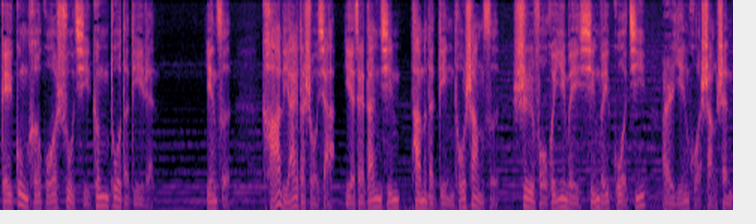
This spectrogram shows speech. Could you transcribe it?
给共和国竖起更多的敌人？因此。卡里埃的手下也在担心，他们的顶头上司是否会因为行为过激而引火上身。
